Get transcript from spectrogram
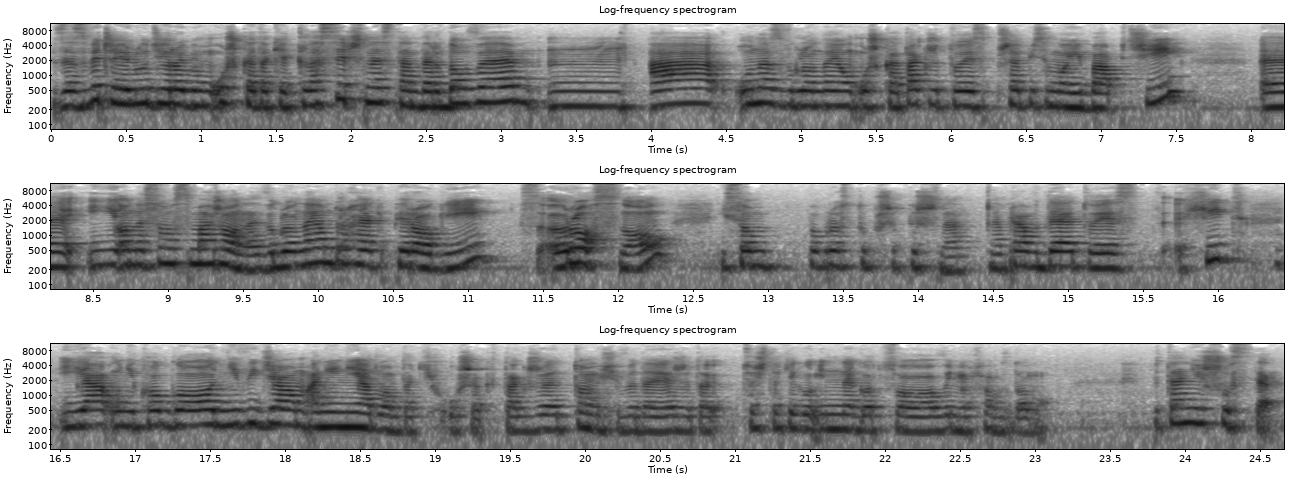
zazwyczaj ludzie robią uszka takie klasyczne, standardowe, mm, a u nas wyglądają uszka tak, że to jest przepis mojej babci i one są smażone. Wyglądają trochę jak pierogi, rosną i są po prostu przepyszne. Naprawdę to jest hit i ja u nikogo nie widziałam ani nie jadłam takich uszek, także to mi się wydaje, że to coś takiego innego, co wyniosłam z domu. Pytanie szóste.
